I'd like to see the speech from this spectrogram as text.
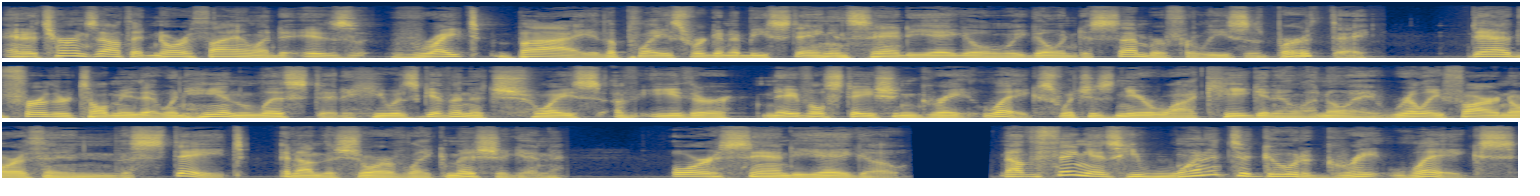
And it turns out that North Island is right by the place we're going to be staying in San Diego when we go in December for Lisa's birthday. Dad further told me that when he enlisted, he was given a choice of either Naval Station Great Lakes, which is near Waukegan, Illinois, really far north in the state and on the shore of Lake Michigan, or San Diego. Now, the thing is, he wanted to go to Great Lakes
